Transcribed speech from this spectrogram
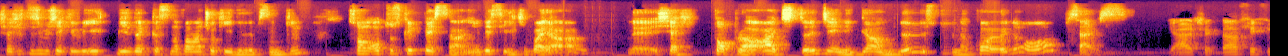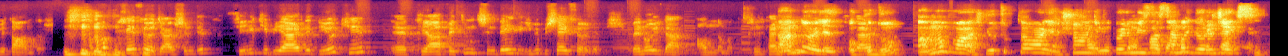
şaşırtıcı bir şekilde ilk bir dakikasında falan çok iyiydi lip sync'in. Son 30-45 saniyede Silki bayağı e, şey toprağı açtı, Jenny gömdü, üstüne koydu, o servis. Gerçekten Feet Under. Ama bir şey söyleyeceğim şimdi. Silky bir yerde diyor ki e, kıyafetin içindeydi gibi bir şey söylemiş. Ben o yüzden anlamadım. Şimdi ben de öyle okudum ama var. YouTube'da var yani. Şu an gidip bölümü izlesen de göreceksin.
